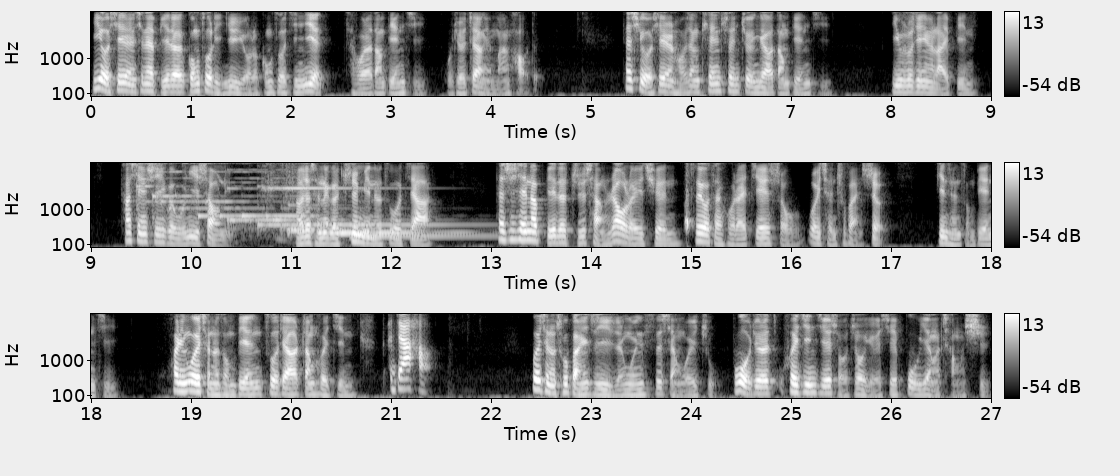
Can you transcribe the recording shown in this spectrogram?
也有些人现在别的工作领域有了工作经验，才回来当编辑，我觉得这样也蛮好的。但是有些人好像天生就应该要当编辑，例如说今天的来宾，她先是一个文艺少女，然后就成了一个知名的作家，但是现在别的职场绕了一圈，最后才回来接手卫城出版社，变成总编辑。欢迎卫城的总编作家张慧晶。大家好。卫城的出版一直以人文思想为主，不过我觉得慧晶接手之后有一些不一样的尝试。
